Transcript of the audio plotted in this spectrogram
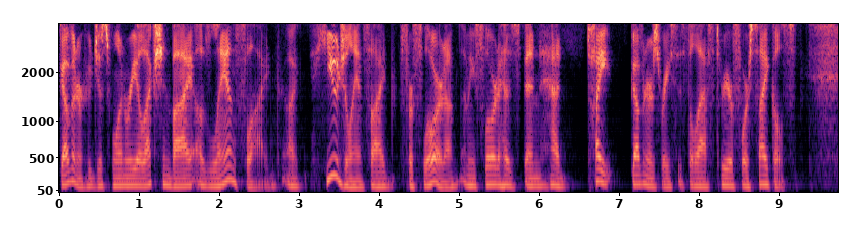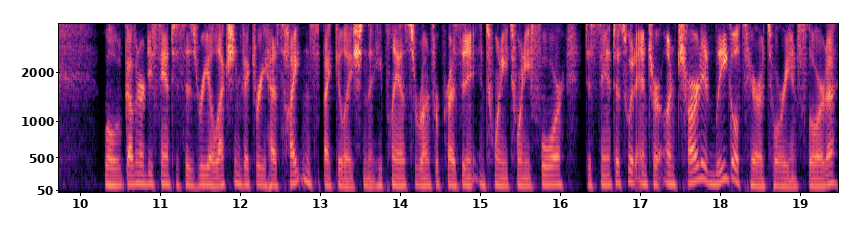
governor who just won re-election by a landslide, a huge landslide for Florida. I mean, Florida has been had tight governor's races the last three or four cycles. Well, Governor DeSantis' reelection victory has heightened speculation that he plans to run for president in 2024. DeSantis would enter uncharted legal territory in Florida.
